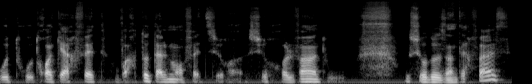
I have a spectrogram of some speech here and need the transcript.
aux, trois quarts faite, voire totalement faite sur, sur Roll20 ou, ou sur d'autres interfaces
